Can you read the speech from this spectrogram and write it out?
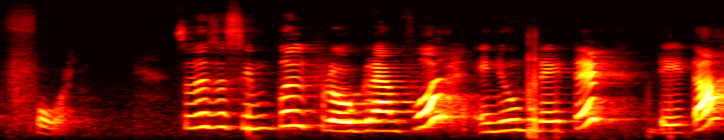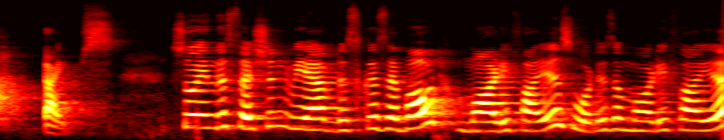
4. So this is a simple program for enumerated data types. So in this session we have discussed about modifiers. What is a modifier?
